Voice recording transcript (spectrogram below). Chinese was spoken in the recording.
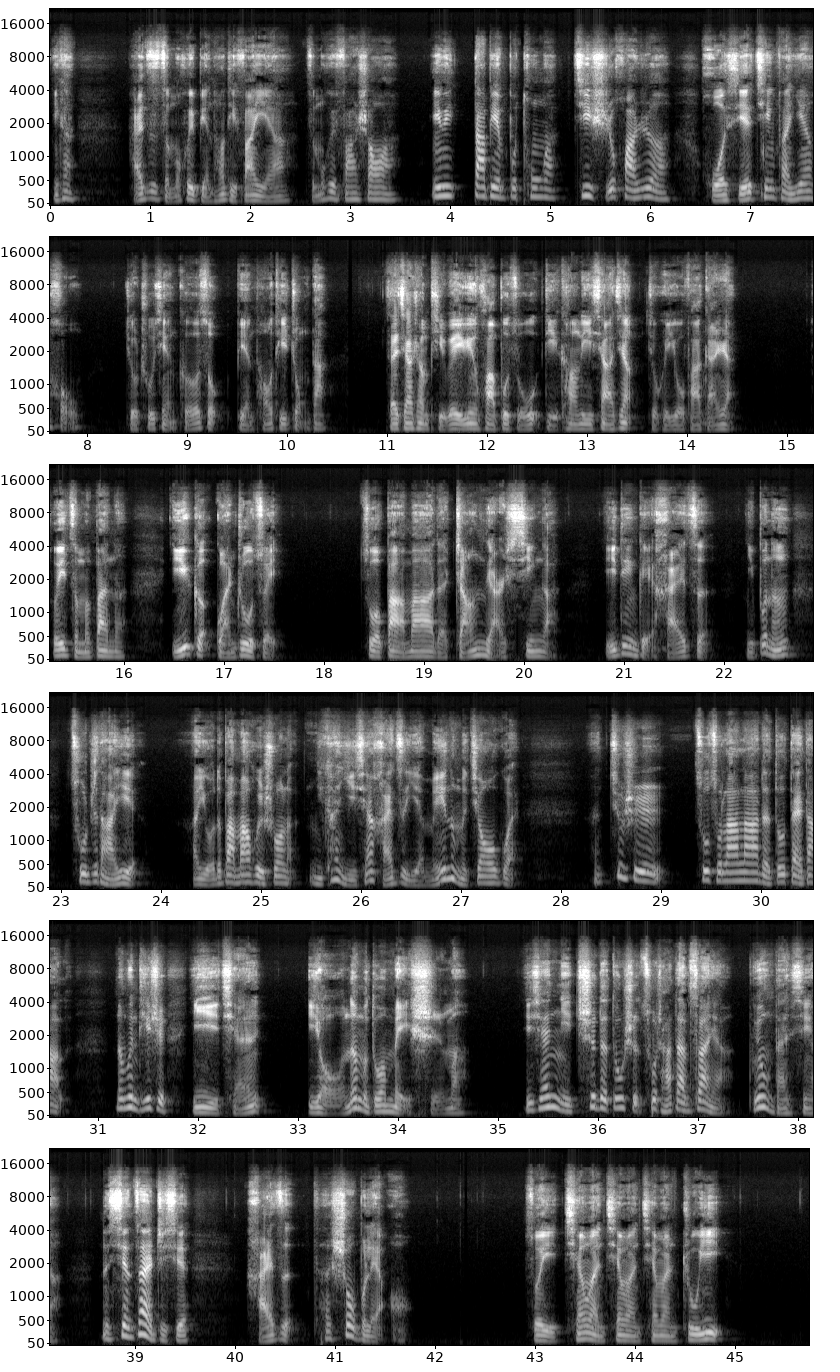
你看，孩子怎么会扁桃体发炎啊？怎么会发烧啊？因为大便不通啊，积食化热啊，火邪侵犯咽喉。就出现咳嗽、扁桃体肿大，再加上脾胃运化不足、抵抗力下降，就会诱发感染。所以怎么办呢？一个管住嘴，做爸妈的长点心啊，一定给孩子，你不能粗枝大叶啊。有的爸妈会说了，你看以前孩子也没那么娇惯，就是粗粗拉拉的都带大了。那问题是以前有那么多美食吗？以前你吃的都是粗茶淡饭呀，不用担心啊。那现在这些孩子他受不了，所以千万千万千万注意，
